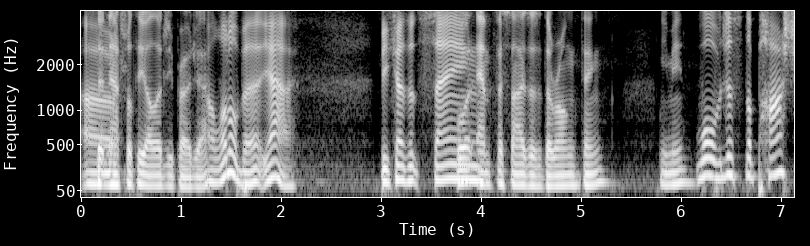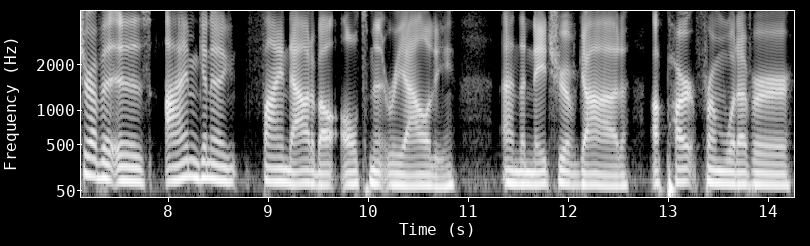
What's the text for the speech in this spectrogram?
The Natural Theology Project. A little bit, yeah. Because it's saying. Well, it emphasizes the wrong thing, you mean? Well, just the posture of it is I'm going to find out about ultimate reality and the nature of God apart from whatever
